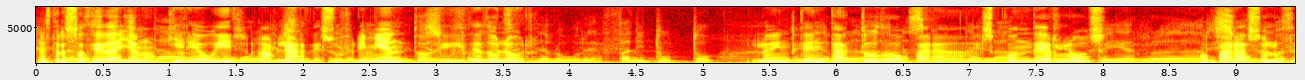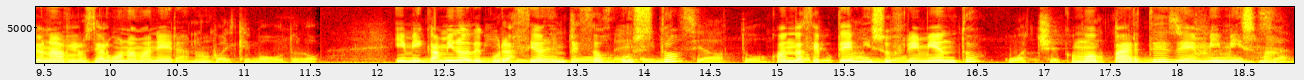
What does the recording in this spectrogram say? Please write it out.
Nuestra sociedad ya no quiere oír hablar de sufrimiento y de dolor. Lo intenta todo para esconderlos o para solucionarlos de alguna manera. ¿no? Y mi camino de curación empezó justo cuando acepté mi sufrimiento como parte de mí misma.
